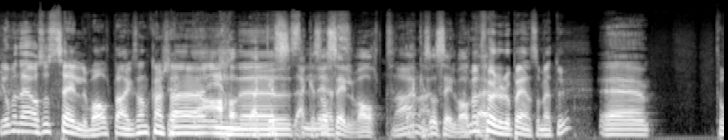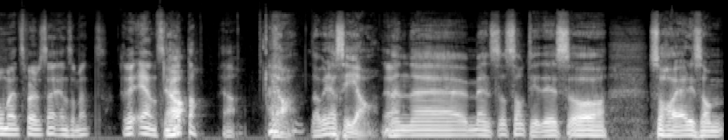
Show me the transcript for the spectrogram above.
Jo, men det er også selvvalgt, da. ikke sant? Kanskje Ja, inne... det, er ikke, det er ikke så selvvalgt. Nei, nei. så selvvalgt. Men er- føler du på ensomhet, du? eh, Tomhetsfølelse? Ensomhet? Eller ensomhet, Ja. da. Ja. Ja, da vil jeg si ja. Men, eh, men så samtidig så, så har jeg liksom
